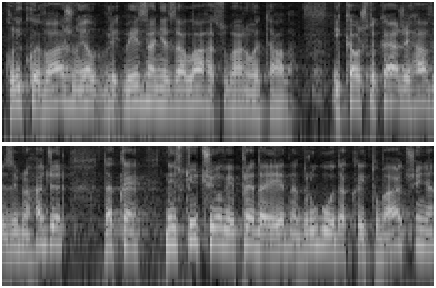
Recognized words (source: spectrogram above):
koliko je važno jel, vezanje za Allaha subhanahu wa ta'ala. I kao što kaže Hafiz ibn Hajar, dakle, ne isključuje ove predaje jedna drugu, dakle, i tumačenja,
